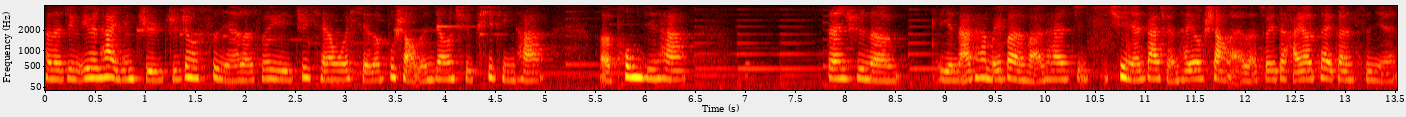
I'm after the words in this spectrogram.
他的这个，因为他已经执执政四年了，所以之前我写了不少文章去批评他，呃，抨击他。但是呢，也拿他没办法。他这去年大选他又上来了，所以他还要再干四年。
